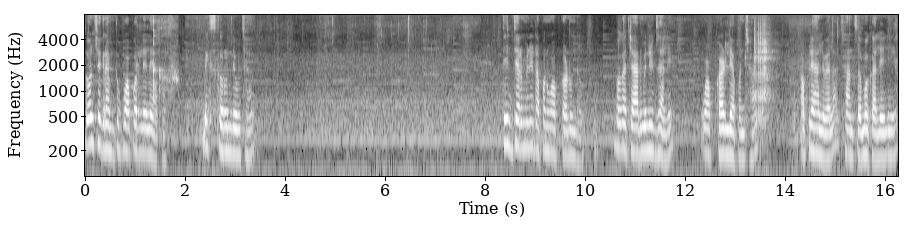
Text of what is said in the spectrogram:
दोनशे ग्रॅम तूप वापरलेलं आहे आपण. मिक्स करून देऊ छान. तीन चार मिनिट आपण वाफ काढून घेऊ. बघा चार मिनिट झाले. वाफ काढली आपण छान. आपल्या हलव्याला छान चमक आलेली आहे.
